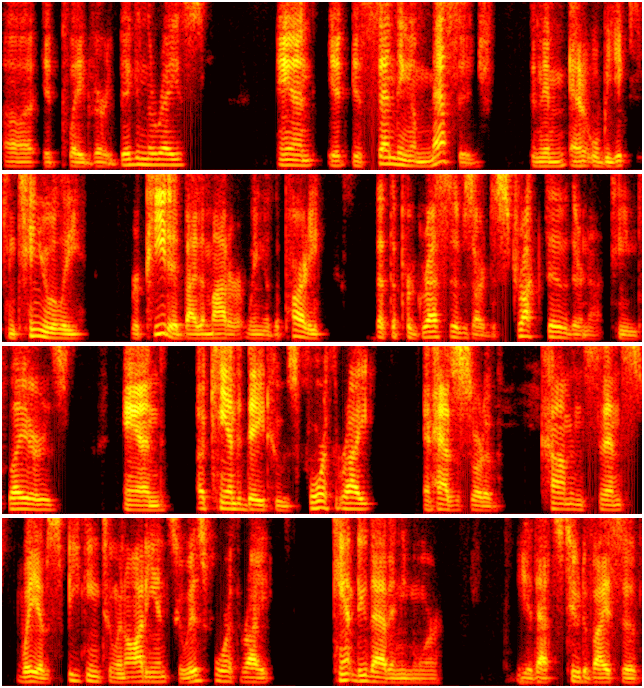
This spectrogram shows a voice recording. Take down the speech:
uh, it played very big in the race. And it is sending a message, and, then, and it will be continually repeated by the moderate wing of the party that the progressives are destructive, they're not team players, and a candidate who's forthright and has a sort of common sense way of speaking to an audience who is forthright. Can't do that anymore. Yeah, that's too divisive.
